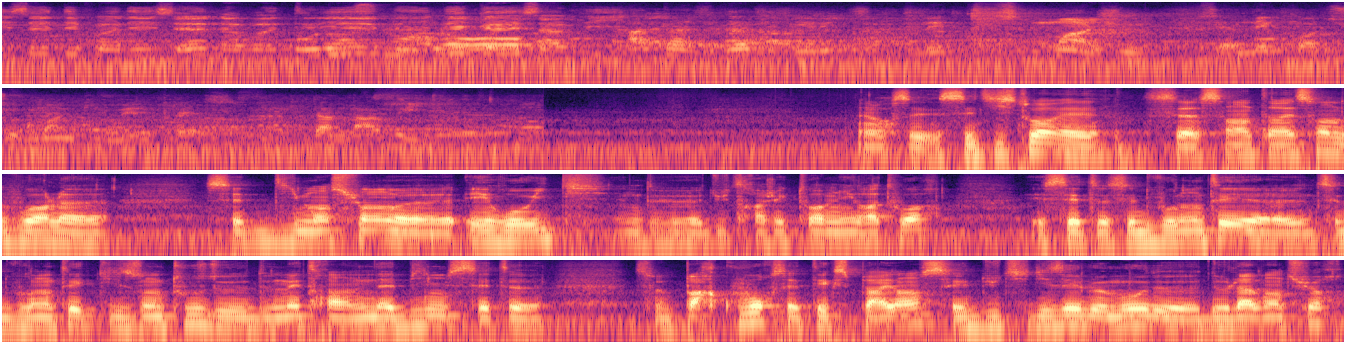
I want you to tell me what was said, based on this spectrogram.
il s'est défendu, c'est un aventurier, mais il veut gagner sa vie. Attends, je vais te dire une chose. Les- Moi, je- c'est l'école seulement qui m'intéresse dans la vie. Alors cette histoire, est- c'est assez intéressant de voir cette dimension euh, héroïque de- du trajectoire migratoire et cette, cette volonté, euh, cette volonté qu'ils ont tous de, mettre en abîme cette, euh, ce parcours, cette expérience et d'utiliser le mot de, l'aventure.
